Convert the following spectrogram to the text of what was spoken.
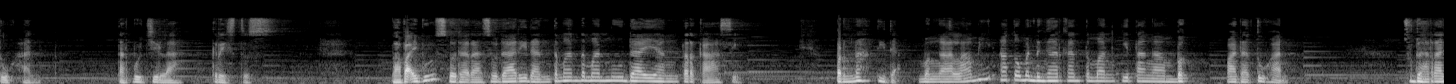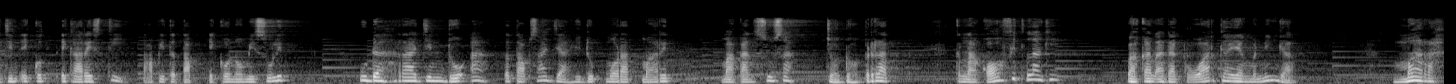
Tuhan. Terpujilah Kristus. Bapak, ibu, saudara-saudari, dan teman-teman muda yang terkasih, pernah tidak mengalami atau mendengarkan teman kita ngambek pada Tuhan? Sudah rajin ikut ekaristi, tapi tetap ekonomi sulit. Udah rajin doa, tetap saja hidup morat-marit, makan susah, jodoh berat, kena COVID lagi. Bahkan ada keluarga yang meninggal. Marah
